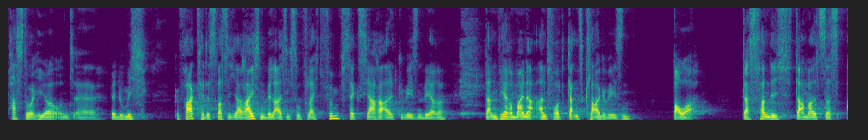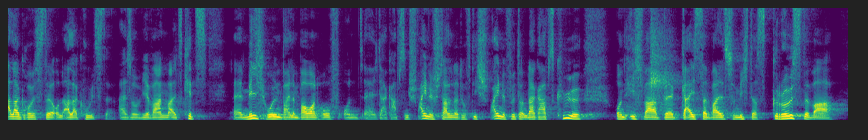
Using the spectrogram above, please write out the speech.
Pastor hier und äh, wenn du mich gefragt hättest, was ich erreichen will, als ich so vielleicht fünf, sechs Jahre alt gewesen wäre, dann wäre meine Antwort ganz klar gewesen, Bauer. Das fand ich damals das Allergrößte und Allercoolste. Also wir waren als Kids äh, Milch holen bei einem Bauernhof und äh, da gab es einen Schweinestall und da durfte ich Schweine füttern und da gab es Kühe und ich war begeistert, weil es für mich das Größte war,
